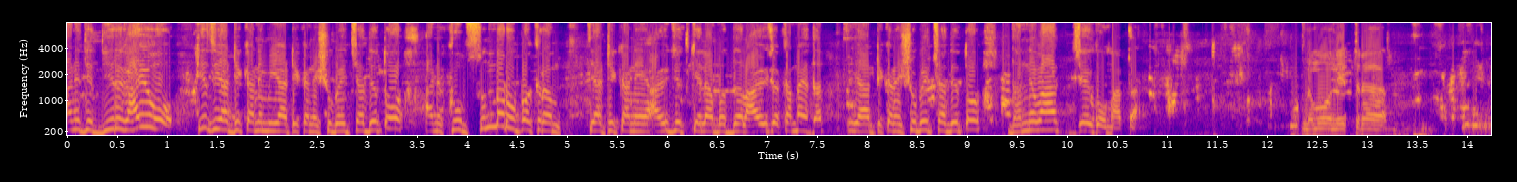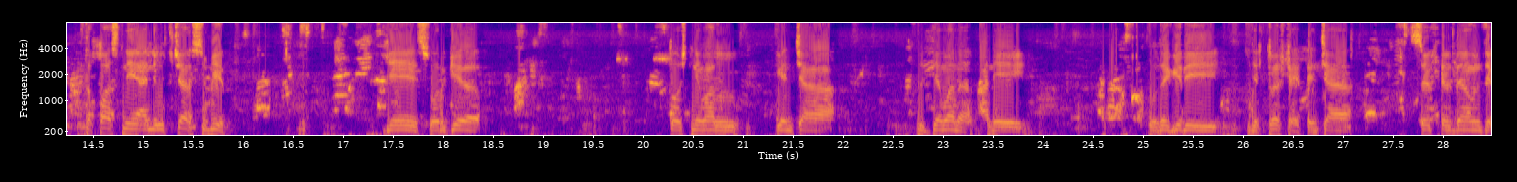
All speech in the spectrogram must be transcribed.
आणि ते दीर्घायू हो हीच या ठिकाणी मी या ठिकाणी शुभेच्छा देतो. आणि खूप सुंदर उपक्रम या ठिकाणी आयोजित केल्याबद्दल आयोजकांना या ठिकाणी शुभेच्छा देतो. धन्यवाद जय गोमाता नमो नेत्र तपासणी आणि उपचार शिबिर. जे स्वर्गीय तोष्णीवाल यांच्या विद्यमानं आणि उदयगिरी जे ट्रस्ट आहे त्यांच्या संयुक्त विद्यमान जे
